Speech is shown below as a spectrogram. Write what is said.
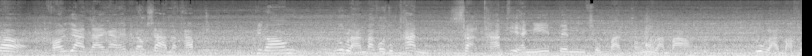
ก็ขออนุญาตรายงานให้พี่น้องทราบนะครับ พี่น้องลูกหลานบางคนทุกท่าน สถานที่แห่งนี้เป็นสมบัติของลูกหลานบาง ลูกหลานบางค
